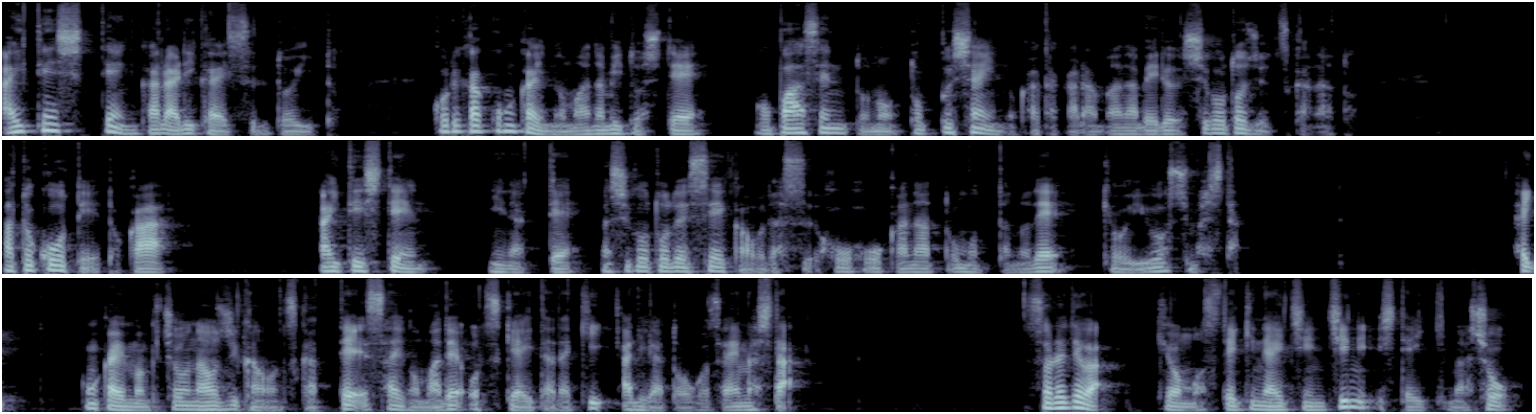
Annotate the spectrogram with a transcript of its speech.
相手視点から理解するといいと。これが今回の学びとして5%のトップ社員の方から学べる仕事術かなと。後工程とか相手視点になって仕事で成果を出す方法かなと思ったので共有をしました。はい。今回も貴重なお時間を使って最後までお付き合いいただきありがとうございました。それでは今日も素敵な一日にしていきましょう。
